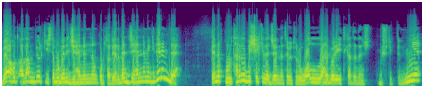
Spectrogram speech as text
Veyahut adam diyor ki işte bu beni cehennemden kurtarır. Yani ben cehenneme giderim de beni kurtarır bir şekilde cennete götürür. Vallahi böyle itikat eden müşriktir. Niye?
